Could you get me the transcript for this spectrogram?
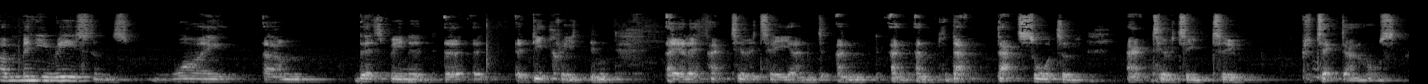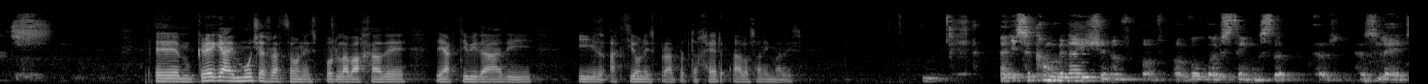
are, many reasons why um, there's been a, a, a decrease in ALF activity and, and, and, and that, that sort of activity to protect animals. Eh, cree que hay muchas razones por la baja de, de actividad y, y, acciones para proteger a los animales. And it's a combination of, of, of all those things that has, has, led,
